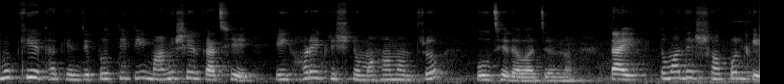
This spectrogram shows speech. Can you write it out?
মুখিয়ে থাকেন যে প্রতিটি মানুষের কাছে এই হরে কৃষ্ণ মহামন্ত্র পৌঁছে দেওয়ার জন্য। তাই তোমাদের সকলকে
